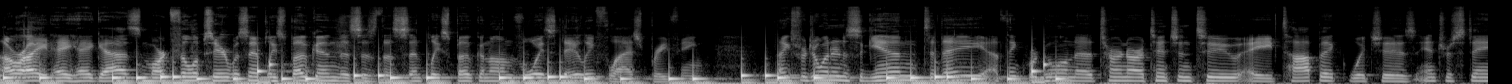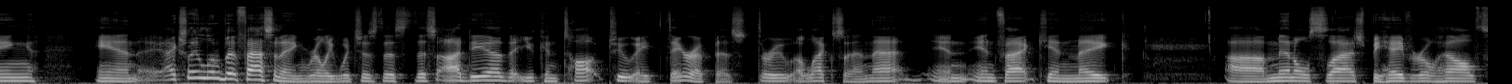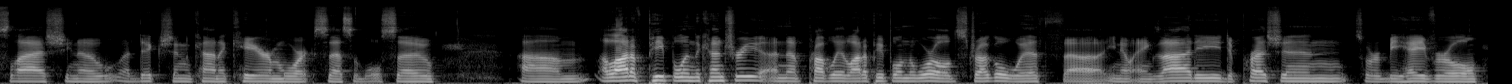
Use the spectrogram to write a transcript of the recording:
All right, hey, hey guys, Mark Phillips here with Simply Spoken. This is the Simply Spoken on Voice Daily Flash Briefing. Thanks for joining us again. Today, I think we're going to turn our attention to a topic which is interesting and actually a little bit fascinating, really, which is this this idea that you can talk to a therapist through Alexa, and that, in in fact, can make uh, mental slash behavioral health slash you know addiction kind of care more accessible. So. Um, a lot of people in the country and uh, probably a lot of people in the world struggle with, uh, you know, anxiety, depression, sort of behavioral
